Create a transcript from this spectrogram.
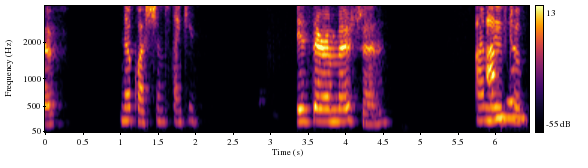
Oaf? No questions. Thank you. Is there a motion? I I move to,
